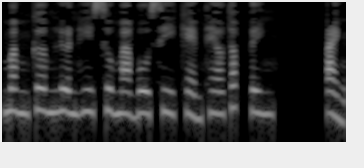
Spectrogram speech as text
Mâm cơm lươn Hisumabushi kèm theo topping. Ảnh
